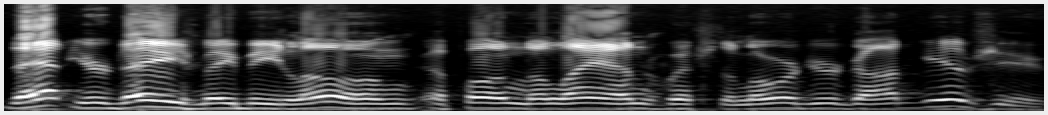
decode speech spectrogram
that your days may be long upon the land which the Lord your God gives you.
